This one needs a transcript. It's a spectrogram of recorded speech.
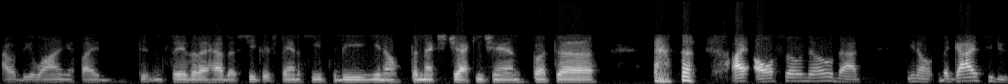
I would be lying if I didn't say that I had a secret fantasy to be, you know, the next Jackie Chan. But uh, I also know that, you know, the guys who do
